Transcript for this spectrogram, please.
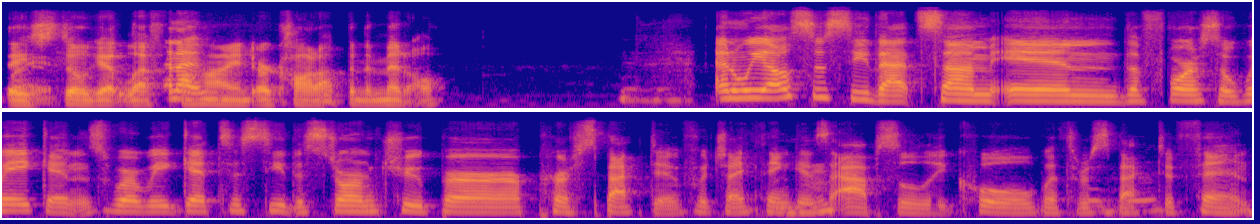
They Right. still get left And I'm- behind or caught up in the middle. And we also see that some in The Force Awakens, where we get to see the stormtrooper perspective, which I think is absolutely cool with respect to Finn.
